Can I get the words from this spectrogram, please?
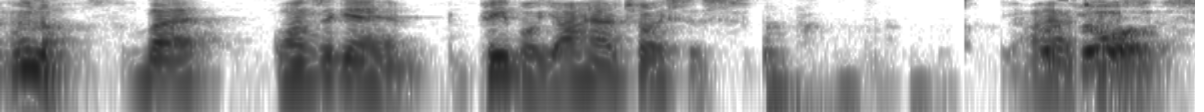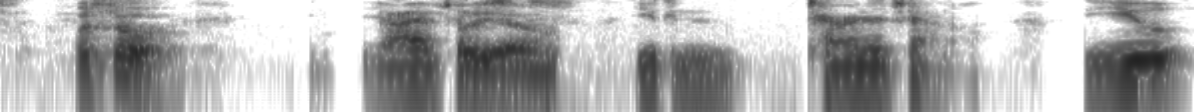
Who knows? But once again, people, y'all have choices. Y'all For have sure. choices. For sure. Y'all have choices. So, yeah. You can turn the channel. You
